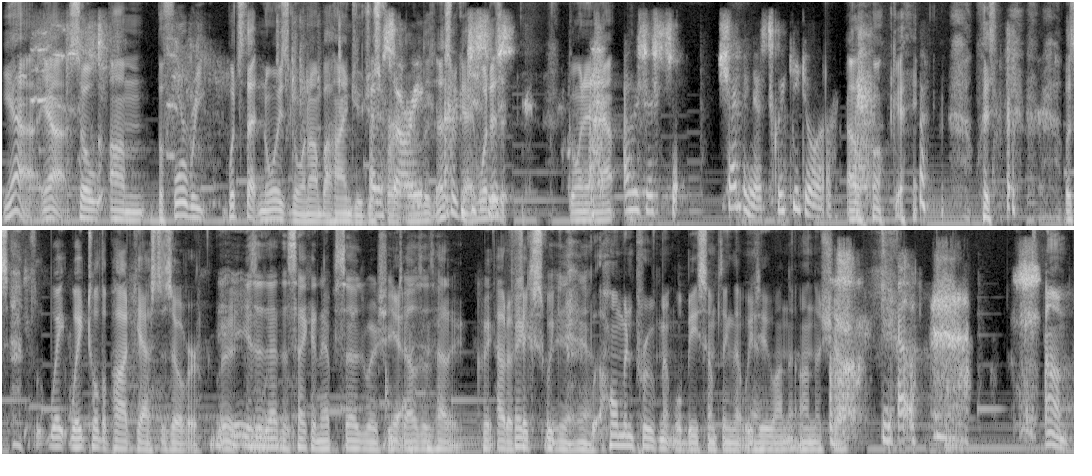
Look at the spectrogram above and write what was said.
Yeah, yeah. So, um, before we, what's that noise going on behind you? Just I'm for sorry. that's okay. What is it? Going in and out? I was just shutting a squeaky door. Oh, okay. let's, let's wait. Wait till the podcast is over. Isn't that the second episode where she Yeah. tells us how to quick how to fix, squeak? Yeah, yeah. Home improvement will be something that we do on the on the show. yeah. Um,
